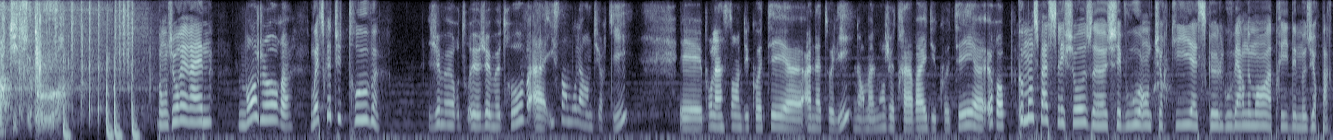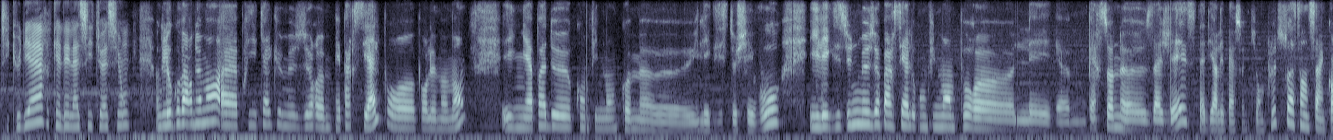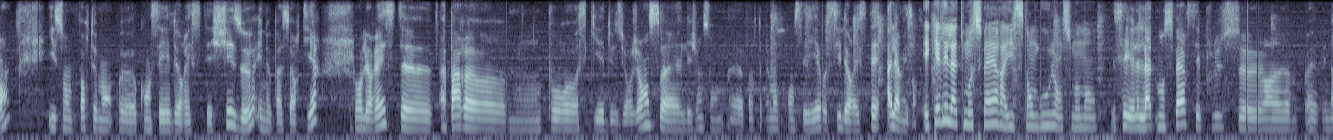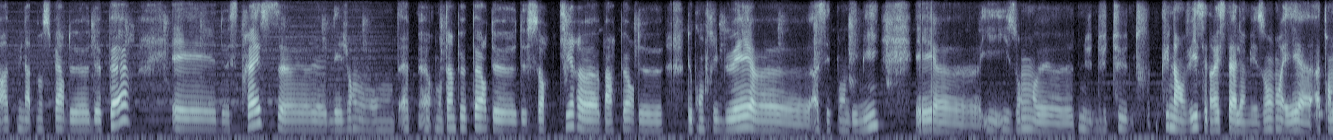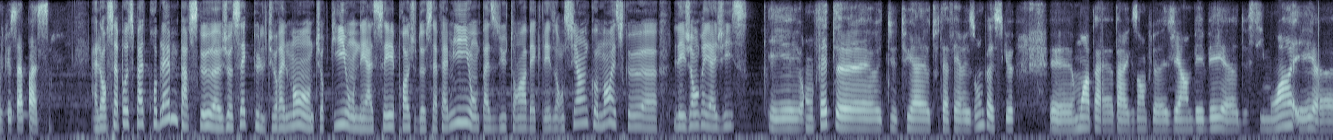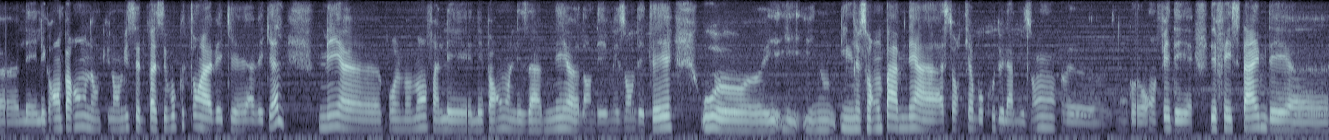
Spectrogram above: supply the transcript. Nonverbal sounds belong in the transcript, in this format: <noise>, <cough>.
Sortie de secours. Bonjour Irène. Bonjour. Où est-ce que tu te trouves? Je me, euh, je me trouve à Istanbul en Turquie et pour l'instant du côté euh, Anatolie. Normalement, je travaille du côté euh, Europe. Comment se passent les choses euh, chez vous en Turquie? Est-ce que le gouvernement a pris des mesures particulières? Quelle est la situation? Le gouvernement a pris quelques mesures mais partielles pour, pour le moment. Il n'y a pas de confinement comme euh, il existe chez vous. Il existe une mesure partielle de confinement pour euh, les euh, personnes âgées, c'est-à-dire les personnes qui ont plus de 65 ans. Ils sont fortement euh, conseillés de rester chez eux et ne pas sortir. Pour le reste, euh, à part euh, pour ce qui est des urgences, les gens sont fortement conseillés aussi de rester à la maison. Et quelle est l'atmosphère à Istanbul en ce moment? C'est l'atmosphère, c'est plus une, une atmosphère de, de peur et de stress. Euh, les gens ont, ont un peu peur de, sortir euh, par peur de, contribuer euh, à cette pandémie et euh, ils, ils ont euh, qu'une envie, c'est de rester à la maison et euh, attendre que ça passe. Alors ça pose pas de problème parce que euh, je sais que culturellement en Turquie on est assez proche de sa famille, on passe du temps avec les anciens. Comment est-ce que euh, les gens réagissent? Et en fait, euh, tu, tu as tout à fait raison parce que euh, moi, par, par exemple, j'ai un bébé euh, de six mois et euh, les, les grands-parents n'ont qu'une envie, c'est de passer beaucoup de temps avec, euh, avec elle. Mais euh, pour le moment, enfin, les, les parents, on les a amenés dans des maisons d'été où ils, ils- ils ne seront pas amenés à sortir beaucoup de la maison. Donc, euh, on fait des, des FaceTime, des, euh,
